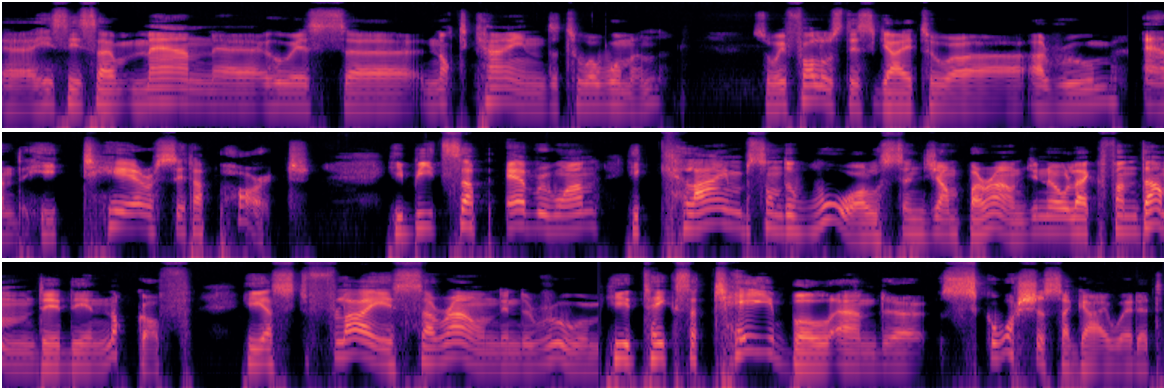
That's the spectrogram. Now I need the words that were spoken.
uh, he sees a man uh, who is uh, not kind to a woman. So he follows this guy to a, a room and he tears it apart. He beats up everyone. He climbs on the walls and jump around. You know, like Van Damme did in Knockoff. He just flies around in the room. He takes a table and uh, squashes a guy with it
